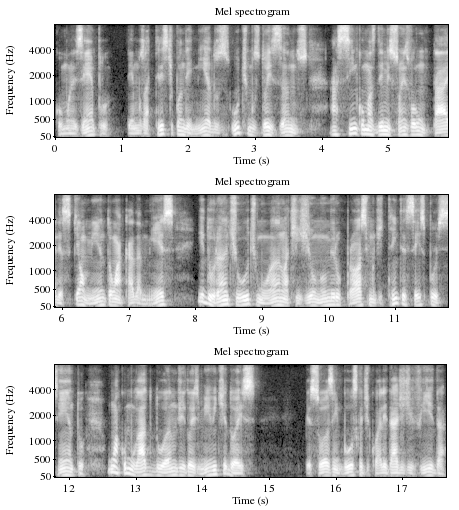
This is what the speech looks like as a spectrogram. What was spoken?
Como exemplo, temos a triste pandemia dos últimos dois anos, assim como as demissões voluntárias que aumentam a cada mês e durante o último ano atingiu um número próximo de 36%, um acumulado do ano de 2022. Pessoas em busca de qualidade de vida,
